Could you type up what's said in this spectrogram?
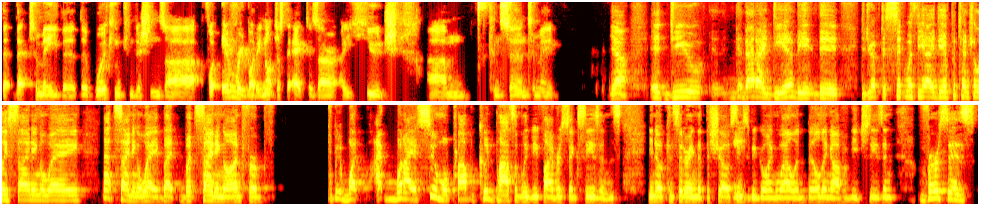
that, that, to me the the working conditions are for everybody not just the actors are a huge um, concern to me. Yeah. It, do you that idea the the did you have to sit with the idea of potentially signing away not signing away but but signing on for what I, what I assume will prob could possibly be five or six seasons. You know, considering that the show seems to be going well and building off of each season, versus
